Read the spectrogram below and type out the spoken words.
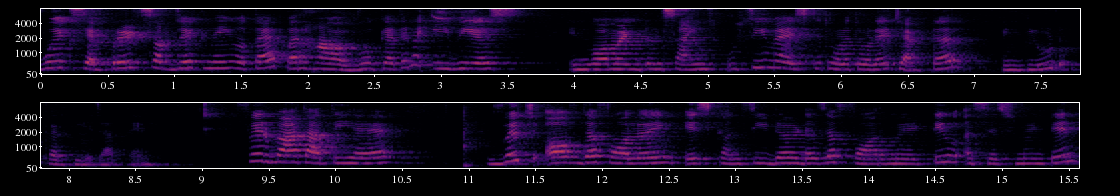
वो एक सेपरेट सब्जेक्ट नहीं होता है पर हाँ वो कहते हैं ना E V S environmental science उसी में इसके थोड़े थोड़े चैप्टर इंक्लूड कर दिए जाते हैं। फिर बात आती है which of the following is considered as a formative assessment in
